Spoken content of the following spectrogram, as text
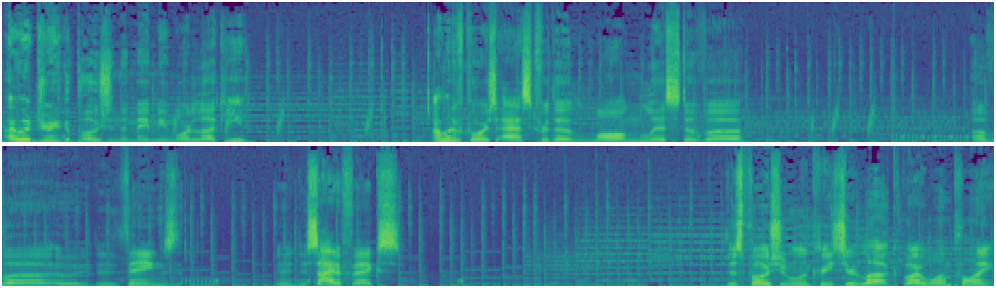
I would drink a potion that made me more lucky. I would, of course, ask for the long list of, uh, of, uh, uh things, uh, side effects This potion will increase your luck by one point.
